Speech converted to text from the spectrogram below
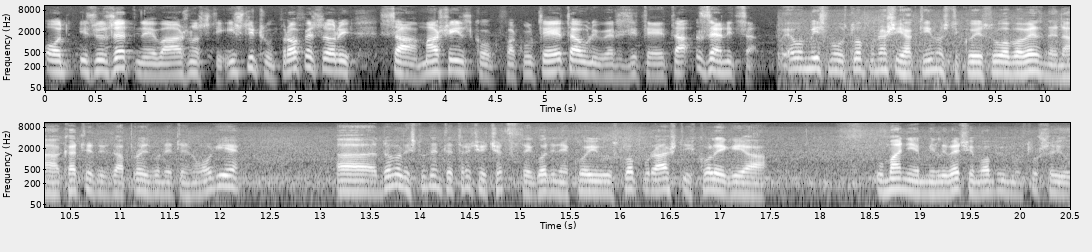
od izuzetne važnosti, ističu profesori sa Mašinskog fakulteta Univerziteta Zenica. Evo mi smo u sklopu naših aktivnosti koje su obavezne na katedri za proizvodne tehnologije doveli studente treće i četvrte godine koji u sklopu raštih kolegija u manjem ili većem obimu slušaju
